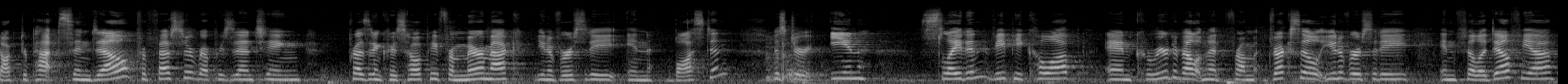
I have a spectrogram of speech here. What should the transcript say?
Dr. Pat Sindel, professor representing President Chris Hopey from Merrimack University in Boston. Mr. Ian Sladen, VP Co-op and Career Development from Drexel University in Philadelphia.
